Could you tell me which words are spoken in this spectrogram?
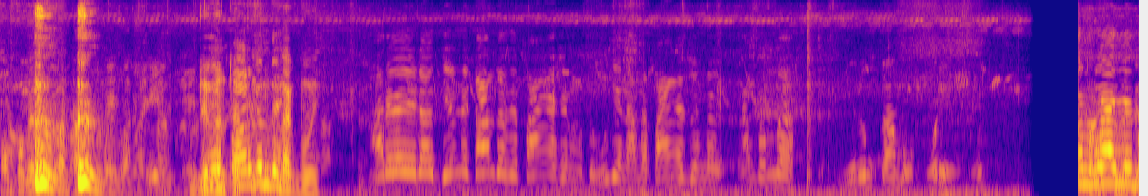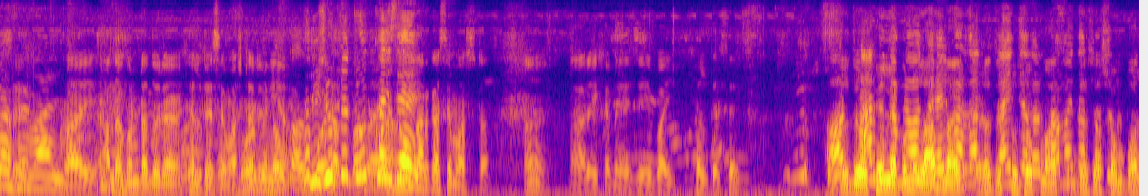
কমপক্ষে দু ঘণ্টা লাগবে এই মাছ। দুই ঘণ্টা তো আরে এটা যেমনি টানতেছে পাঙ্গাসের মতো বুঝেন আমরা পাঙ্গাস জন্য আনতাম না। যেরকম কামও করে। প্রায় আধা ঘণ্টা ধরে খেলতেছে মাছটা নিয়ে শিশুতে দুধ খাইছে নৌকার কাছে মাছটা হ্যাঁ? আর এখানে যে ভাই খেলতেছে। যদিও খেললে কোনো লাভ নাই এটা হচ্ছে শোষক মাছ দেশের সম্পদ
